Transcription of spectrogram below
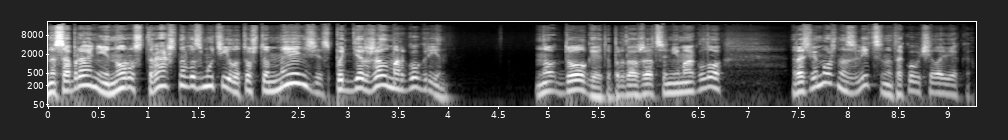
На собрании Нору страшно возмутило то, что Мензис поддержал Марго Грин. Но долго это продолжаться не могло. Разве можно злиться на такого человека?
